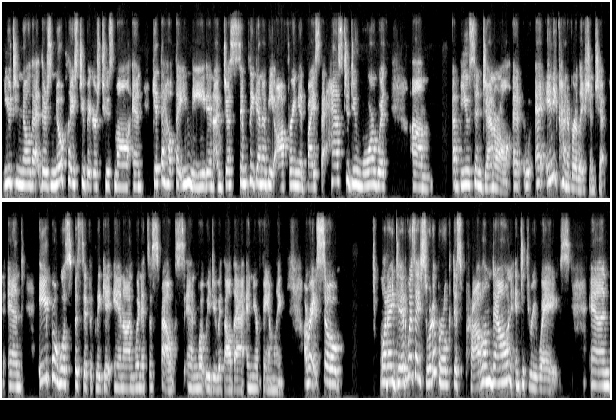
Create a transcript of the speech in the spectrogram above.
you to know that there's no place too big or too small, and get the help that you need. And I'm just simply going to be offering advice that has to do more with um, abuse in general at, at, any kind of relationship. And april will specifically get in on when it's a spouse and what we do with all that and your family. All right so what i did was i sort of broke this problem down into three ways. And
